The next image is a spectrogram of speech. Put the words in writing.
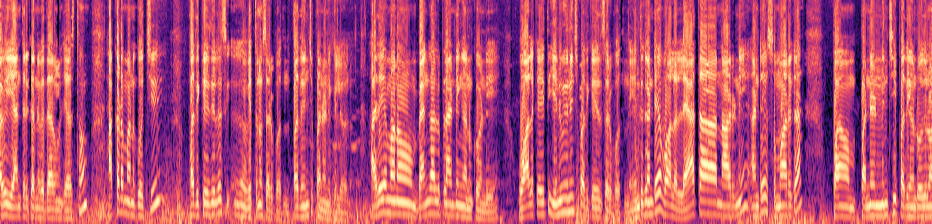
అవి యాంత్రికరణ విధానం చేస్తాం. అక్కడ మనకు వచ్చి పది కేజీల విత్తనం సరిపోతుంది పది నుంచి పన్నెండు కిలోలు. అదే మనం బెంగాల్ ప్లాంటింగ్ అనుకోండి వాళ్ళకైతే ఎనిమిది నుంచి పది కేజీలు సరిపోతుంది. ఎందుకంటే వాళ్ళ లేత నారుని అంటే సుమారుగా ప పన్నెండు నుంచి పదిహేను రోజుల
